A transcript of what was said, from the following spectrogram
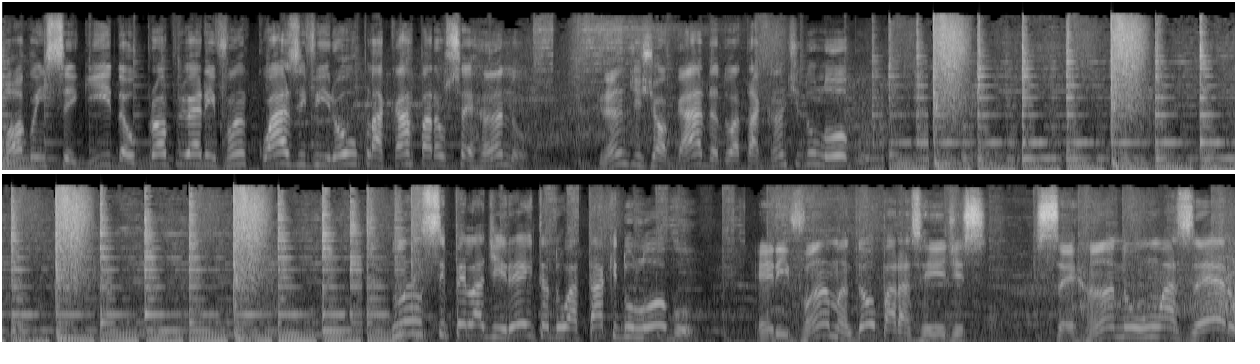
Logo em seguida, o próprio Erivan quase virou o placar para o Serrano. Grande jogada do atacante do Lobo. Lance pela direita do ataque do Lobo. Erivan mandou para as redes. Serrano 1 a 0.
